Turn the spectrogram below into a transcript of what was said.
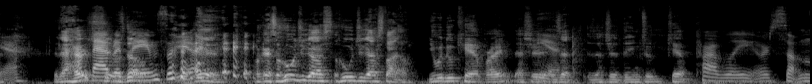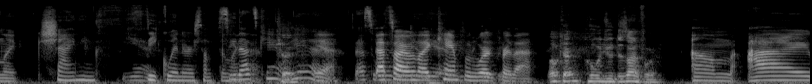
yeah. That hurts. Bad with names. Yeah. Yeah. Okay, so who would you guys who would you guys style? You would do camp, right? That's your Yeah. is that is that your theme too? Camp. Probably or something like shining Yeah. sequin or something. See, like that's that. camp. Okay. Yeah, Yeah, that's that's why I would like. Yeah, camp would work do for that. Okay. Who would you design for? Um, I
